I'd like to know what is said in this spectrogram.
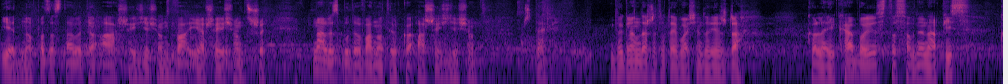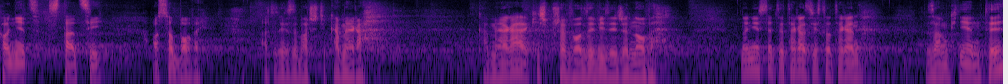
jedno. Pozostałe to A62 i A63, no ale zbudowano tylko A64. Wygląda, że tutaj właśnie dojeżdża kolejka, bo jest stosowny napis koniec stacji osobowej. A tutaj zobaczcie, kamera. Kamera, jakieś przewody, widać, że nowe. No niestety, teraz jest to teren zamknięty.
